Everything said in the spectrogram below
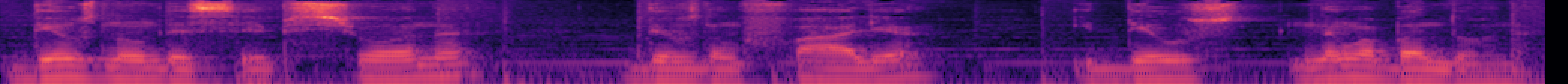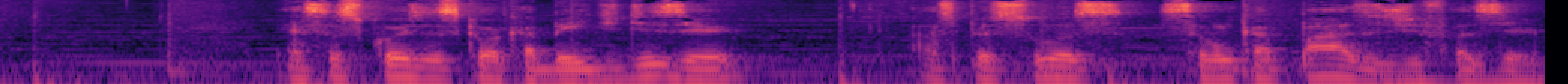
Deus não decepciona, Deus não falha e Deus não abandona. Essas coisas que eu acabei de dizer, as pessoas são capazes de fazer.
